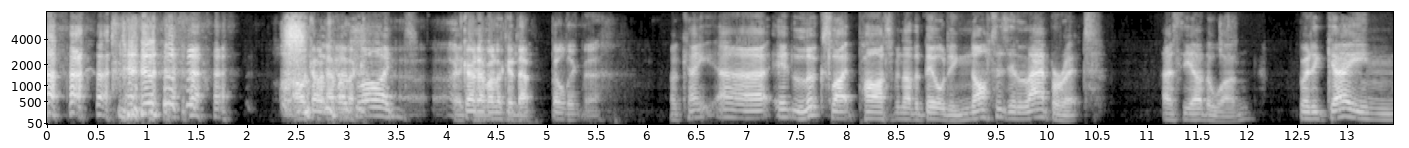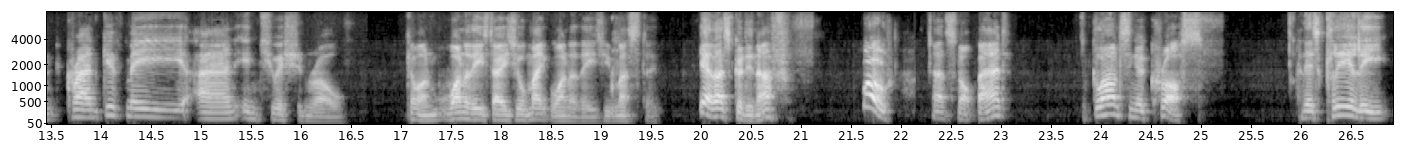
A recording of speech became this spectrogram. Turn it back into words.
yeah. I'll go and have a No look. blinds. Uh, Go and have a look at that building there. Okay, uh, it looks like part of another building, not as elaborate as the other one, but again, Cran, give me an intuition roll. Come on, one of these days you'll make one of these. You must do. Yeah, that's good enough. Whoa! That's not bad. Glancing across, there's clearly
